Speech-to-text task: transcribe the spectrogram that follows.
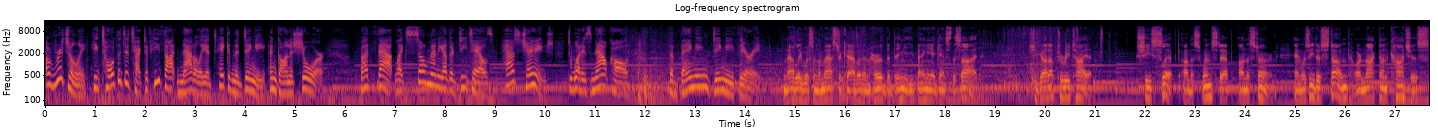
Originally, he told the detective he thought Natalie had taken the dinghy and gone ashore. But that, like so many other details, has changed to what is now called the banging dinghy theory. Natalie was in the master cabin and heard the dinghy banging against the side. She got up to retie it. She slipped on the swim step on the stern and was either stunned or knocked unconscious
